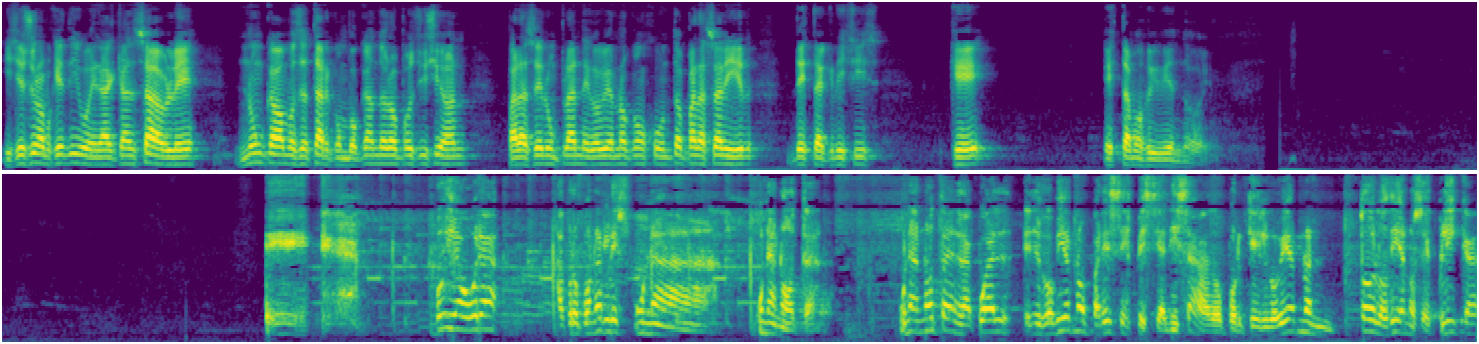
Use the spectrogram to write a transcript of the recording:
Y si es un objetivo inalcanzable, nunca vamos a estar convocando a la oposición para hacer un plan de gobierno conjunto para salir de esta crisis que estamos viviendo hoy. Eh, voy ahora a proponerles una, una nota, una nota en la cual el gobierno parece especializado, porque el gobierno todos los días nos explica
